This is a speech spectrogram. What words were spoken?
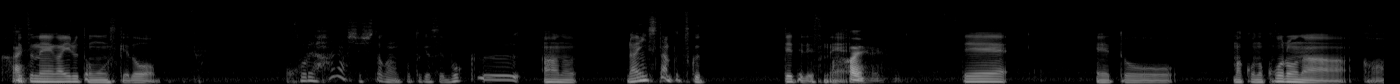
はい。説明がいると思うんですけど、これ話したかなポッドキャストで。僕あの LINE スタンプ作っててですね、はいはい。でえっ、とまあこのコロナが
